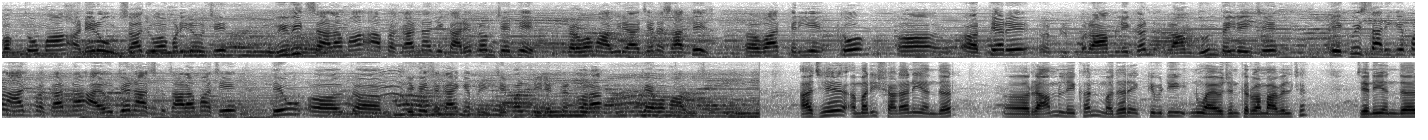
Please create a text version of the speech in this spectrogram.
ભક્તોમાં અનેરો ઉત્સાહ જોવા મળી રહ્યો છે. વિવિધ શાળામાં આ પ્રકારના જે કાર્યક્રમ છે તે કરવામાં આવી રહ્યા છે. અને સાથે જ વાત કરીએ તો અત્યારે રામલેખન, રામધૂન થઈ રહી છે. એકવીસ તારીખે પણ આ જ પ્રકારના આયોજન આ શાળામાં છે તેવું જે કહી શકાય કે પ્રિન્સિપલ, ડિરેક્ટર દ્વારા કહેવામાં આવ્યું છે. આજે અમારી શાળાની અંદર રામલેખન મધર એક્ટિવિટીનું આયોજન કરવામાં આવેલ છે. જેની અંદર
